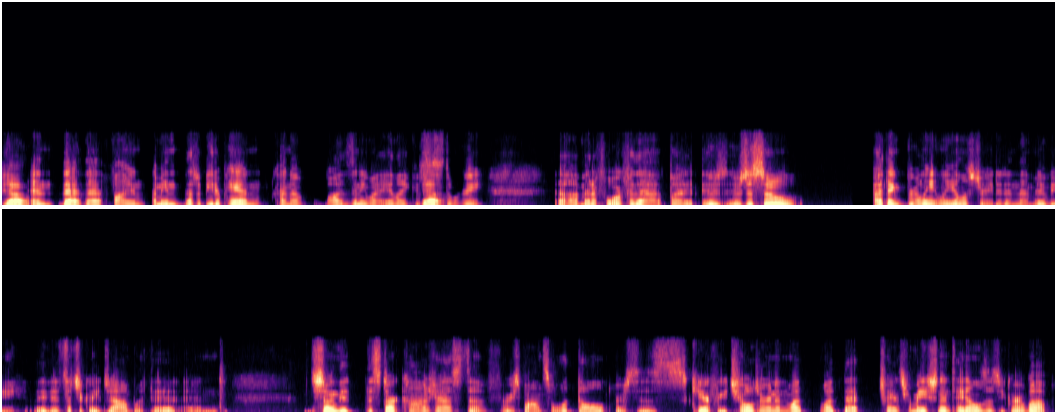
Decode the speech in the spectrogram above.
Yeah, and that that fine i mean that's what peter pan kind of was anyway like it's Yeah. a story uh, metaphor for that but it was it was just so i think brilliantly illustrated in that movie they did such a great job with it and showing the, the stark contrast of a responsible adult versus carefree children and what what that transformation entails as you grow up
